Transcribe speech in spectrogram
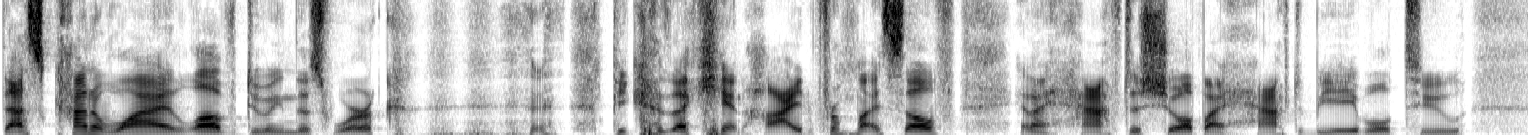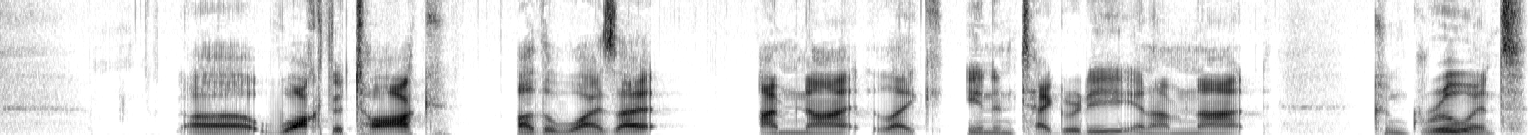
That's kind of why I love doing this work because I can't hide from myself and I have to show up. I have to be able to uh, walk the talk. Otherwise, I I'm not like in integrity and I'm not congruent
